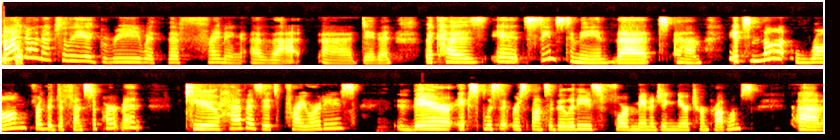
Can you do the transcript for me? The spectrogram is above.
I don't actually agree with the framing of that, uh, David, because it seems to me that um, it's not wrong for the Defense Department to have as its priorities their explicit responsibilities for managing near term problems um,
